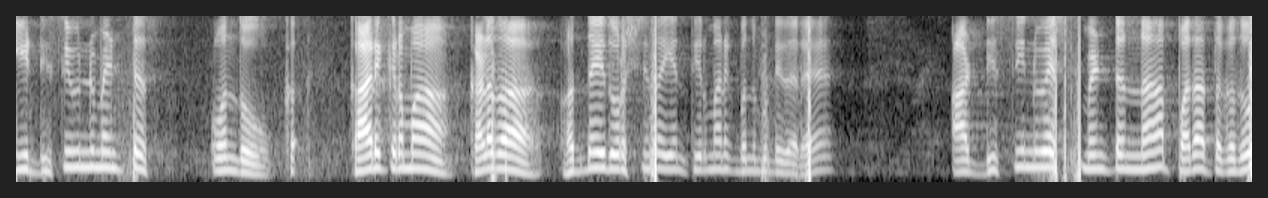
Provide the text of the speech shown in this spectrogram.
ಈ ಡಿಸ್ಇನ್ವೆಸ್ಟ್ಮೆಂಟ್ ಒಂದು ಕ, ಕಾರ್ಯಕ್ರಮ ಕಳೆದ ಹದಿನೈದು ವರ್ಷದಿಂದ ಏನು ತೀರ್ಮಾನಕ್ಕೆ ಬಂದುಬಿಟ್ಟಿದ್ದಾರೆ, ಆ ಡಿಸ್ಇನ್ವೆಸ್ಟ್ಮೆಂಟನ್ನು ಪದ ತೆಗೆದು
